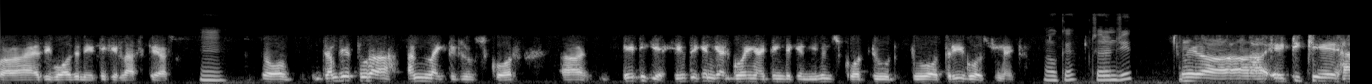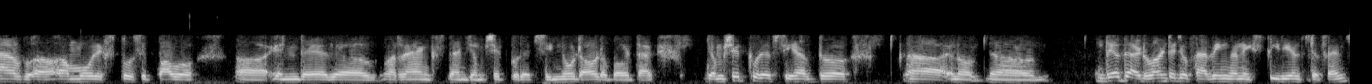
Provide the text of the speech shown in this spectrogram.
uh, as he was in ATK last year. Hmm. So Jamshedpur are unlikely to score. Uh, ATK, if they can get going, I think they can even score two, two or three goals tonight. Okay. Charanjit? Yeah, uh, ATK have uh, a more explosive power uh, in their uh, ranks than Jamshedpur FC, no doubt about that. Jamshedpur FC have the, uh, you know, uh, they have the advantage of having an experienced defense.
